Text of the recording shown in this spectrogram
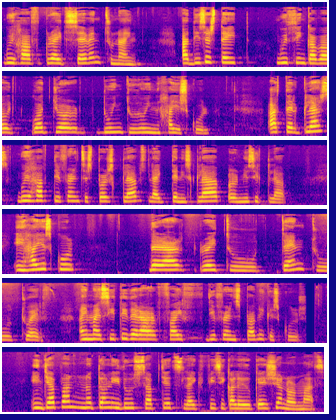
we have grade 7 to 9. At this stage, we think about what you're doing to do in high school. After class, we have different sports clubs like tennis club or music club. In high school, there are grade to 10 to 12. In my city, there are five different public schools. In Japan, not only do subjects like physical education or maths,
